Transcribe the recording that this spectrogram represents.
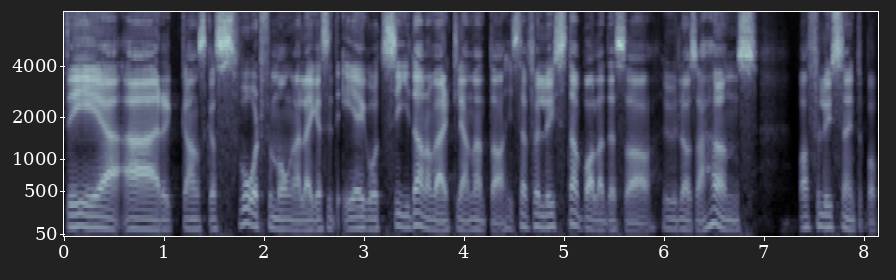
det är ganska svårt för många att lägga sitt ego åt sidan och verkligen vänta, istället för att lyssna på alla dessa huvudlösa höns, varför lyssnar jag inte på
